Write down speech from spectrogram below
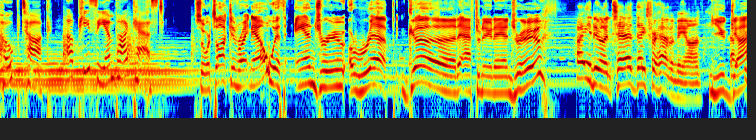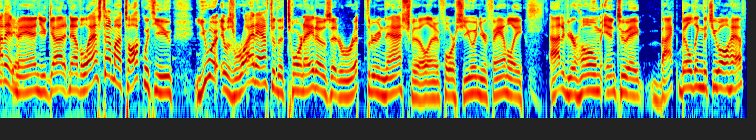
Hope Talk, a PCM podcast. So we're talking right now with Andrew Ripp. Good afternoon, Andrew. How you doing, Ted? Thanks for having me on. You got it, man. You got it. Now, the last time I talked with you, you were it was right after the tornadoes had ripped through Nashville and it forced you and your family out of your home into a back building that you all have.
